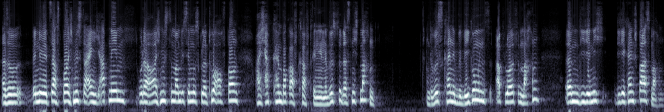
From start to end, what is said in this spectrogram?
Also wenn du jetzt sagst, boah, ich müsste eigentlich abnehmen oder oh, ich müsste mal ein bisschen Muskulatur aufbauen, oh, ich habe keinen Bock auf Krafttraining, dann wirst du das nicht machen. Und du wirst keine Bewegungsabläufe machen, ähm, die dir nicht die dir keinen Spaß machen.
